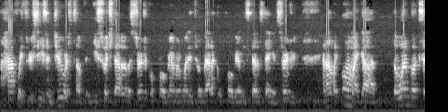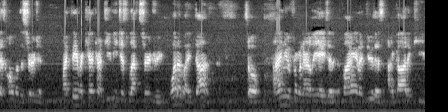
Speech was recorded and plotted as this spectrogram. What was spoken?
halfway through season two or something, he switched out of a surgical program and went into a medical program instead of staying in surgery. And I'm like, oh my god, the one book says home of the surgeon. My favorite character on TV just left surgery. What have I done? So I knew from an early age that if I'm going to do this, I got to keep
